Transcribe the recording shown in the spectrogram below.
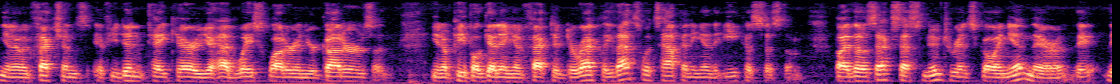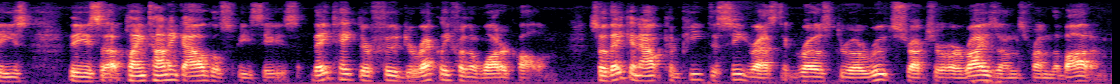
you know infections if you didn't take care, you had wastewater in your gutters and you know people getting infected directly. That's what's happening in the ecosystem by those excess nutrients going in there. The, these these uh, planktonic algal species they take their food directly from the water column so they can outcompete the seagrass that grows through a root structure or rhizomes from the bottom.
